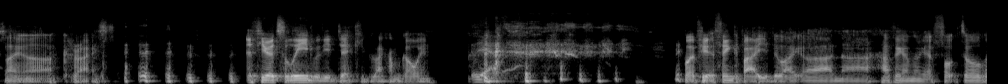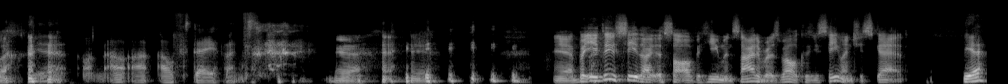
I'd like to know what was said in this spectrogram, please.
It's like, oh Christ. if you were to lead with your dick, you'd be like, I'm going. yeah. But if you think about it, you'd be like, oh nah, I think I'm gonna get fucked over. yeah, oh, I'll, I'll, I'll stay. Thanks. Yeah, yeah, yeah. But you do see like the sort of a human side of her as well, because you see when she's scared. Yeah,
